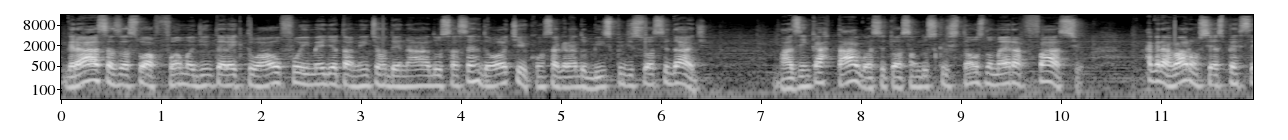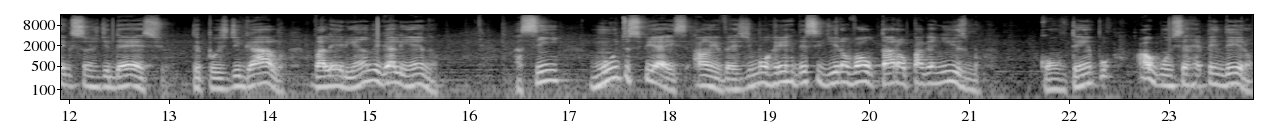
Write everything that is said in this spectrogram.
Graças à sua fama de intelectual, foi imediatamente ordenado sacerdote e consagrado bispo de sua cidade. Mas em Cartago, a situação dos cristãos não era fácil. Agravaram-se as perseguições de Décio, depois de Galo, Valeriano e Galieno. Assim, muitos fiéis, ao invés de morrer, decidiram voltar ao paganismo. Com o tempo, alguns se arrependeram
